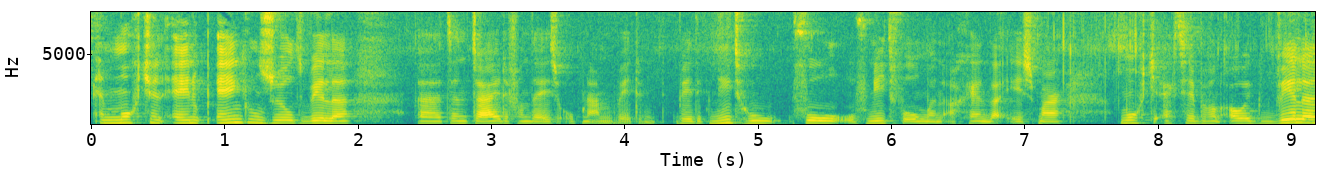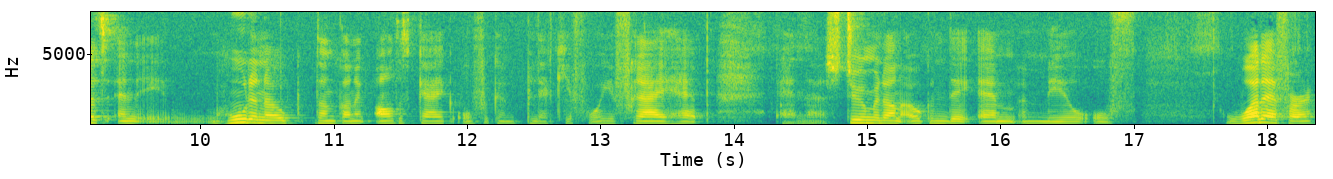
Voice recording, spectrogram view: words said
En mocht je een één op één consult willen, uh, ten tijde van deze opname weet ik, niet hoe vol of niet vol mijn agenda is. Maar Mocht je echt hebben van, oh ik wil het en hoe dan ook, dan kan ik altijd kijken of ik een plekje voor je vrij heb. En uh, stuur me dan ook een DM, een mail of whatever.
